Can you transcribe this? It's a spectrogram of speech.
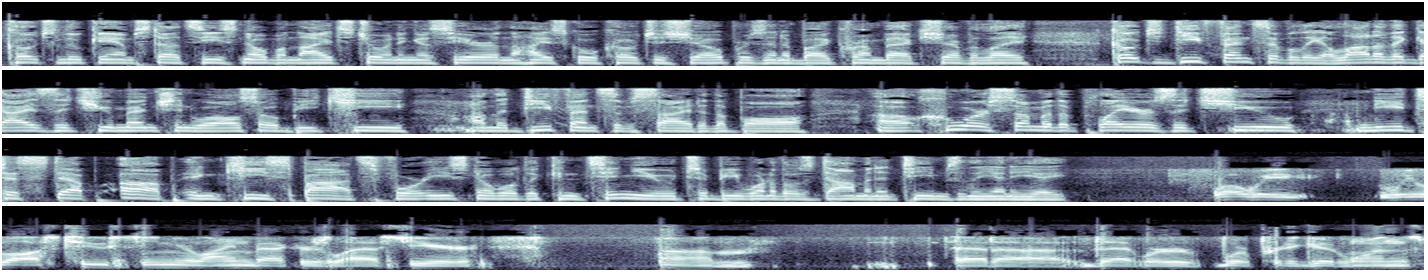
Coach Luke Amstutz, East Noble Knights, joining us here in the High School Coaches Show, presented by Crumback Chevrolet. Coach, defensively, a lot of the guys that you mentioned will also be key on the defensive side of the ball. Uh, who are some of the players that you need to step up in key spots for East Noble to continue to be one of those dominant teams in the NE8? Well, we we lost two senior linebackers last year. Um, that uh, that were were pretty good ones,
